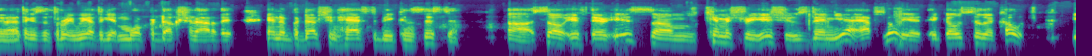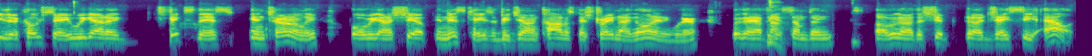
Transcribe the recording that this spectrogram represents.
uh, I think it's the three. We have to get more production out of it, and the production has to be consistent. Uh, so if there is some chemistry issues, then yeah, absolutely, it, it goes to the coach. Either the coach say we got to fix this internally, or we got to ship. In this case, it'd be John Collins because Trae not going anywhere. We're gonna have to No. get something uh, we're gonna have to ship uh, JC out.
